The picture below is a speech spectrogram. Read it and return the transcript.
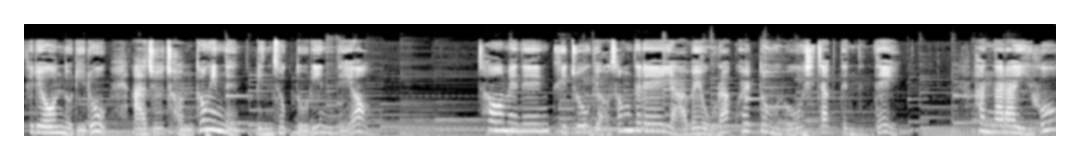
들여온 놀이로 아주 전통 있는 민속 놀이인데요. 처음에는 귀족 여성들의 야외 오락 활동으로 시작됐는데 한나라 이후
